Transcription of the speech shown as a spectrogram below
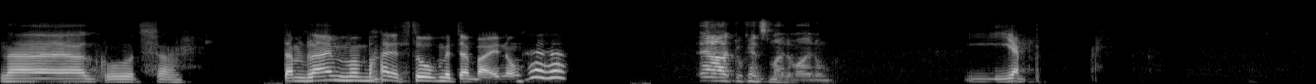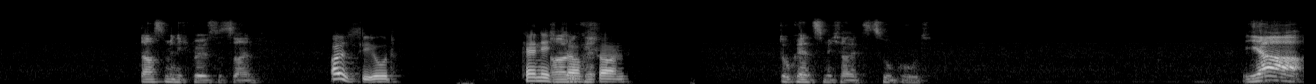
Na gut. Dann bleiben wir mal so mit der Meinung. Ja, du kennst meine Meinung. yep. Darfst mir nicht böse sein. Alles gut. Kenne ich Ah, doch schon. Du kennst mich halt zu gut. Ja,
